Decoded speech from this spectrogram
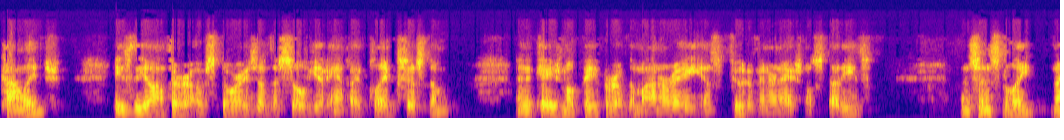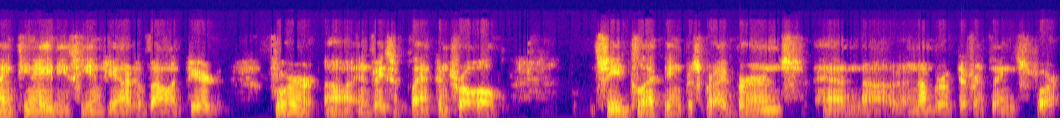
College. He's the author of Stories of the Soviet Anti-Plague System, an occasional paper of the Monterey Institute of International Studies. And since the late 1980s, he and Janet have volunteered for uh, invasive plant control, seed collecting, prescribed burns, and uh, a number of different things for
